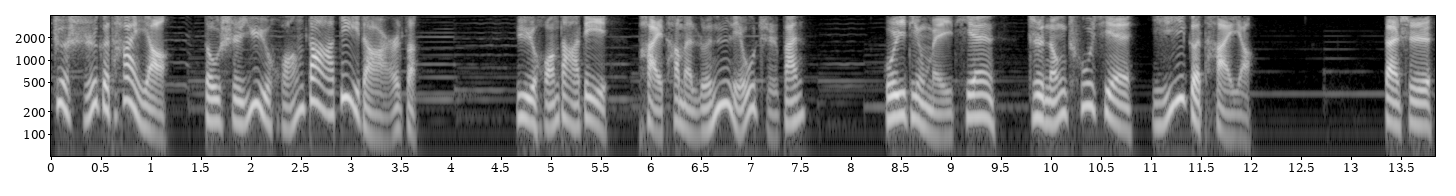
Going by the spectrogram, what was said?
这十个太阳都是玉皇大帝的儿子，玉皇大帝。派他们轮流值班，规定每天只能出现一个太阳。但是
